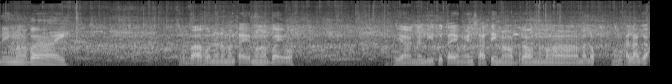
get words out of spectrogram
morning mga bay. Trabaho na naman tayo mga bay oh. Ayan nandito tayo ngayon sa ating mga brown na mga manok mga alaga.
